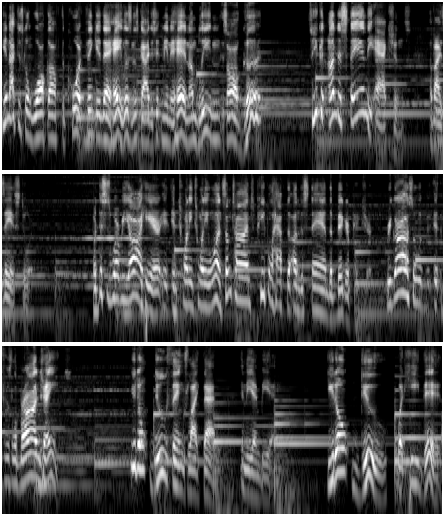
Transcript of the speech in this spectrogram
You're not just going to walk off the court thinking that, hey, listen, this guy just hit me in the head and I'm bleeding. It's all good. So you can understand the actions of Isaiah Stewart. But this is where we are here in, in 2021. Sometimes people have to understand the bigger picture, regardless of if it's LeBron James. You don't do things like that in the NBA. You don't do what he did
